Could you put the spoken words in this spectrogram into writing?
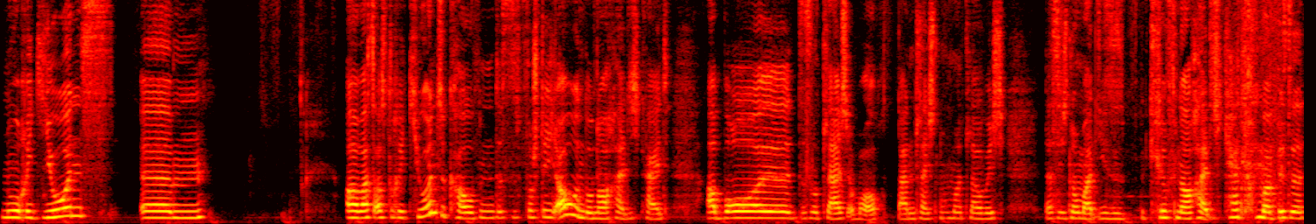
nur Regions, ähm, aber was aus der Region zu kaufen, das verstehe ich auch unter Nachhaltigkeit. Aber das erkläre ich aber auch dann gleich nochmal, glaube ich, dass ich nochmal diesen Begriff Nachhaltigkeit nochmal ein bisschen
